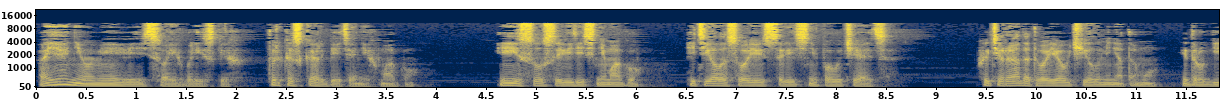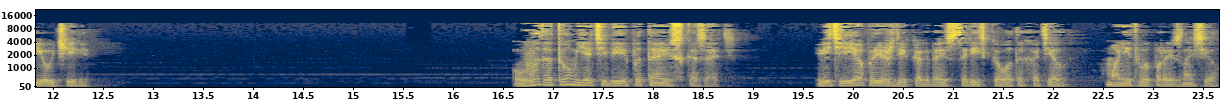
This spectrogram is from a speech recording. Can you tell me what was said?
А я не умею видеть своих близких, только скорбеть о них могу. И Иисуса видеть не могу, и тело свое исцелить не получается. Хоть и рада твоя учила меня тому, и другие учили – Вот о том я тебе и пытаюсь сказать. Ведь и я прежде, когда исцелить кого-то хотел, молитвы произносил,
